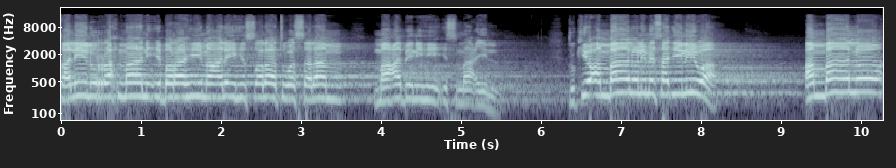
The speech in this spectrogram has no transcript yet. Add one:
Khalilur الرحمن ابراهيم عليه salatu والسلام مع ابنه Ismail. Tukio ambalo limesajiliwa ambalo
